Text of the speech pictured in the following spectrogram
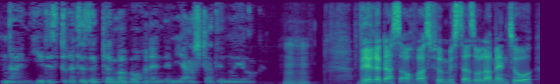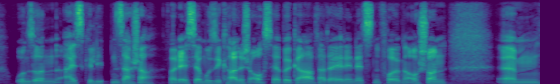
nein, jedes dritte Septemberwochenende im Jahr statt in New York. Mhm. Wäre das auch was für Mr. Solamento, unseren heißgeliebten Sascha? Weil der ist ja musikalisch auch sehr begabt, hat er ja in den letzten Folgen auch schon ähm,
